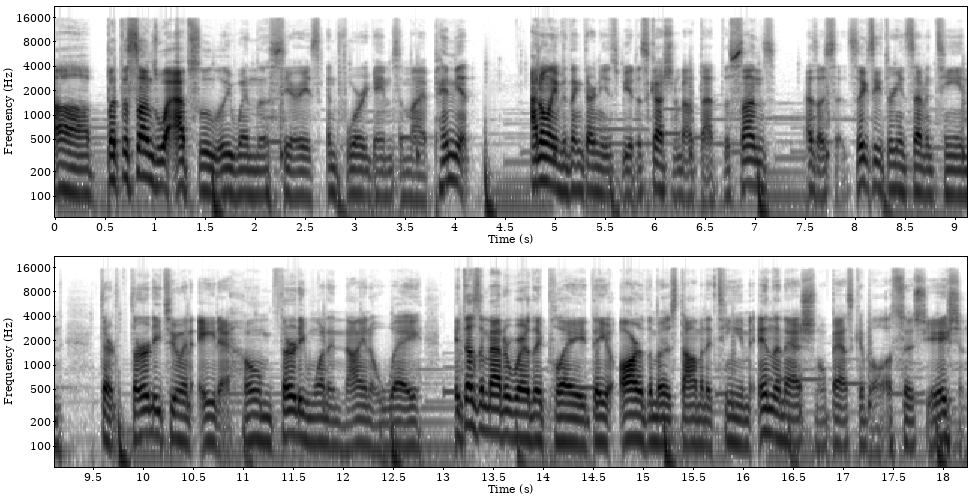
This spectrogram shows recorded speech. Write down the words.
uh, but the Suns will absolutely win this series in four games, in my opinion. I don't even think there needs to be a discussion about that. The Suns, as I said, 63 and 17. They're 32 and 8 at home, 31 and 9 away. It doesn't matter where they play, they are the most dominant team in the National Basketball Association.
